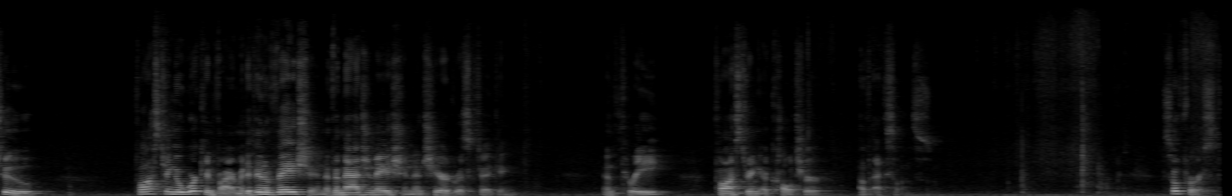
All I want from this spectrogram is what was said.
Two, fostering a work environment of innovation, of imagination, and shared risk taking. And three, fostering a culture of excellence. So, first,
